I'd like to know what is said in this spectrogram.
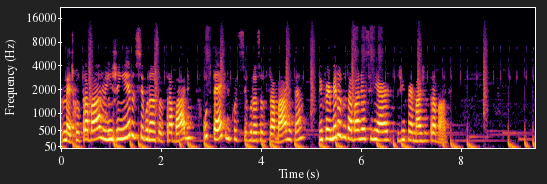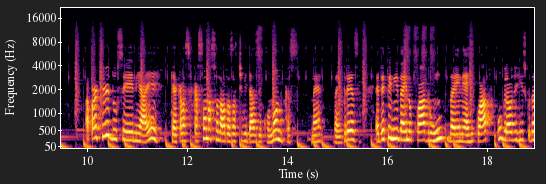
Médico do trabalho, engenheiro de segurança do trabalho, o técnico de segurança do trabalho, tá? O enfermeiro do trabalho e auxiliar de enfermagem do trabalho. A partir do CNAE, que é a Classificação Nacional das Atividades Econômicas né, da empresa, é definida aí no quadro 1 da NR4 o grau de risco da,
